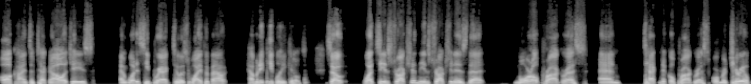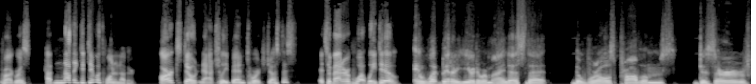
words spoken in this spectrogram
all kinds of technologies. And what does he brag to his wife about? How many people he killed. So, what's the instruction? The instruction is that moral progress and technical progress or material progress have nothing to do with one another. Arcs don't naturally bend towards justice. It's a matter of what we do. And what better year to remind us that the world's problems deserve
